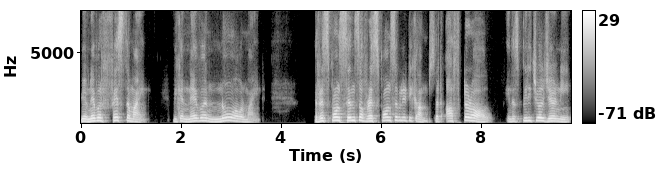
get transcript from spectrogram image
we have never faced the mind, we can never know our mind. The response sense of responsibility comes that after all, in the spiritual journey,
